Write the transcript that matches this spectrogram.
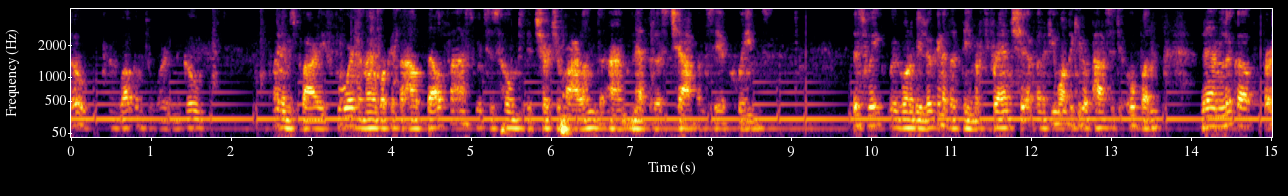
Hello, and welcome to Word in the Go. My name is Barry Ford, and I work at the Hub Belfast, which is home to the Church of Ireland and Methodist Chaplaincy of Queens. This week, we're going to be looking at the theme of friendship, and if you want to keep a passage open, then look up 1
